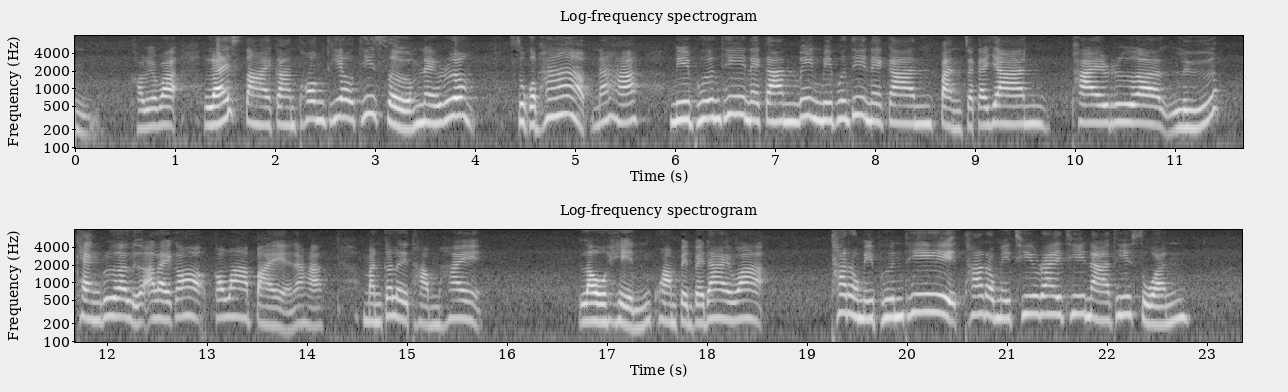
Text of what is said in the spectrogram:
เขาเรียกว่าไลฟ์สไตล์การท่องเที่ยวที่เสริมในเรื่องสุขภาพนะคะมีพื้นที่ในการวิ่งมีพื้นที่ในการปั่นจักรยานพายเรือหรือ แข่งเรือหรืออะไรก็ก็ว่าไปนะคะ มันก็เลยทำให้เราเห็นความเป็นไปได้ว่า ถ้าเรามีพื้นที่ถ้าเรามีที่ไร่ที่นาที่สวน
